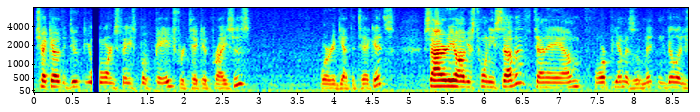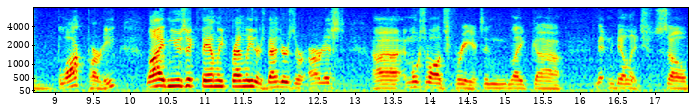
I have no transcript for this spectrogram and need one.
Check out the Duke New Orleans Facebook page for ticket prices, where to get the tickets. Saturday, August 27th, 10 a.m., 4 p.m. is the Mitton Village Block Party. Live music, family friendly. There's vendors or artists. Uh, and most of all, it's free. It's in like uh, Mitton Village. So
